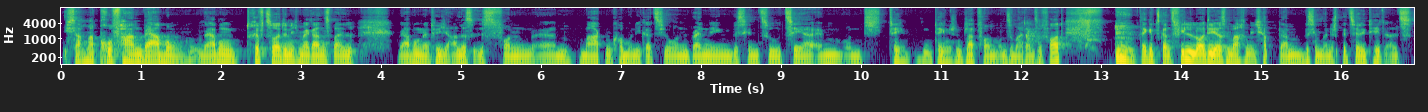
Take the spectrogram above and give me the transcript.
ich sag mal profan Werbung. Werbung trifft es heute nicht mehr ganz, weil Werbung natürlich alles ist von ähm, Markenkommunikation, Branding bis hin zu CRM und te technischen Plattformen und so weiter und so fort. da gibt's ganz viele Leute, die das machen. Ich habe da ein bisschen meine Spezialität als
